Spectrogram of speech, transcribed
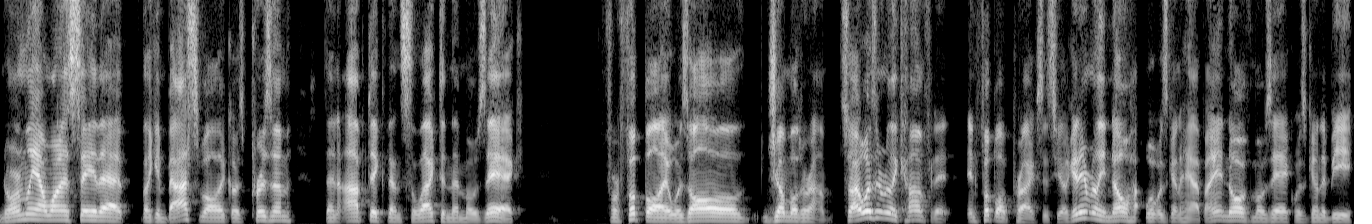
Normally, I want to say that like in basketball, it goes Prizm, then optic, then select, and then mosaic for football, it was all jumbled around. So I wasn't really confident in football products this year. Like I didn't really know what was going to happen. I didn't know if Mosaic was going to be,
